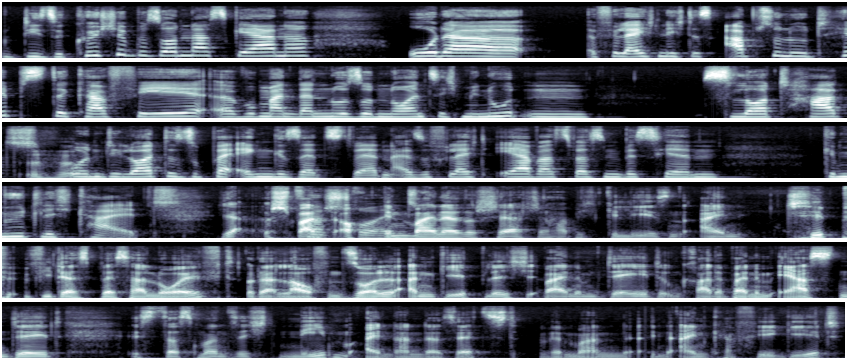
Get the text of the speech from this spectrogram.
diese Küche besonders gerne oder vielleicht nicht das absolut hipste Café, äh, wo man dann nur so 90 Minuten Slot hat und die Leute super eng gesetzt werden. Also vielleicht eher was, was ein bisschen Gemütlichkeit. Ja, spannend. Auch Verstreut. in meiner Recherche habe ich gelesen, ein Tipp, wie das besser läuft oder laufen soll angeblich bei einem Date und gerade bei einem ersten Date, ist, dass man sich nebeneinander setzt, wenn man in ein Café geht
